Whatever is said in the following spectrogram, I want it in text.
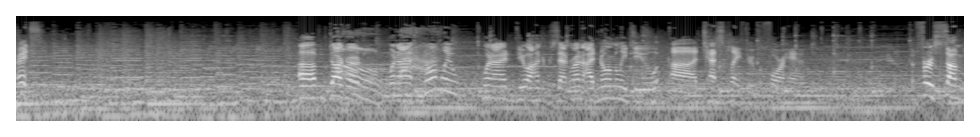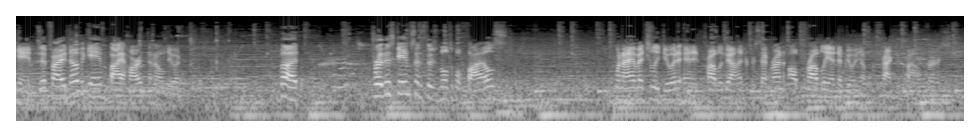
Right. Um, Darkheart, when I normally when I do a 100% run, I'd normally do a test playthrough beforehand. For some games, if I know the game by heart, then I'll do it. But for this game, since there's multiple files, when I eventually do it, and it'd probably be a 100% run, I'll probably end up doing a practice file first.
